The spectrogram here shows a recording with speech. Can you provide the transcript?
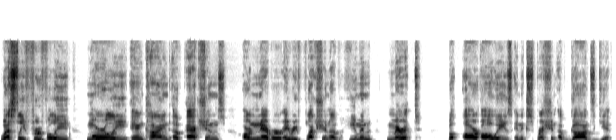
Wesley fruitfully, morally, and kind of actions are never a reflection of human merit, but are always an expression of God's gift.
